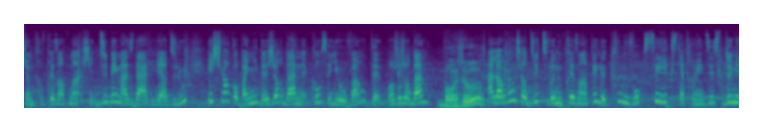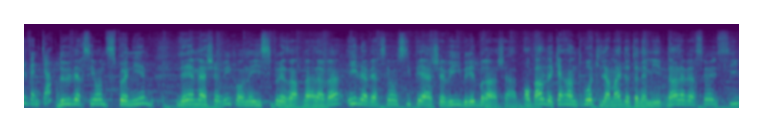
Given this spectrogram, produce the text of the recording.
Je me trouve présentement chez Dubé Mazda à Rivière-du-Loup et je suis en compagnie de Jordan, conseiller aux ventes. Bonjour Jordan. Bonjour. Alors là, aujourd'hui, tu vas nous présenter le tout nouveau CX90 2024. Deux versions disponibles, le MHEV qu'on a ici présentement à l'avant et la version aussi PHEV hybride branchable. On parle de 43 km d'autonomie. Dans la version ici,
